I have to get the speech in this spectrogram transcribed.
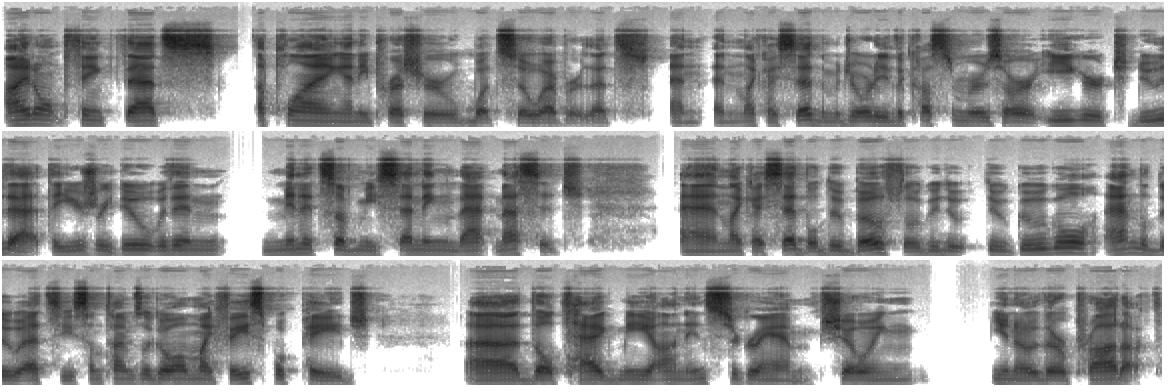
I don't think that's applying any pressure whatsoever. That's and and like I said, the majority of the customers are eager to do that. They usually do it within minutes of me sending that message. And like I said, they'll do both. They'll do, do Google and they'll do Etsy. Sometimes they'll go on my Facebook page. Uh, they'll tag me on Instagram showing, you know, their product.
